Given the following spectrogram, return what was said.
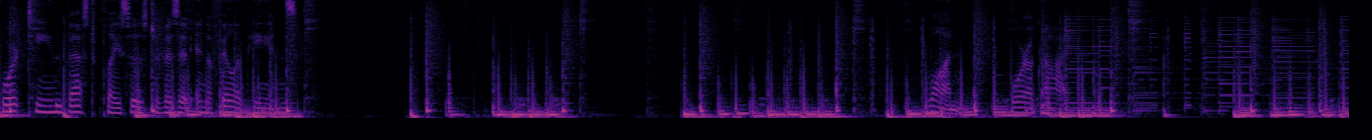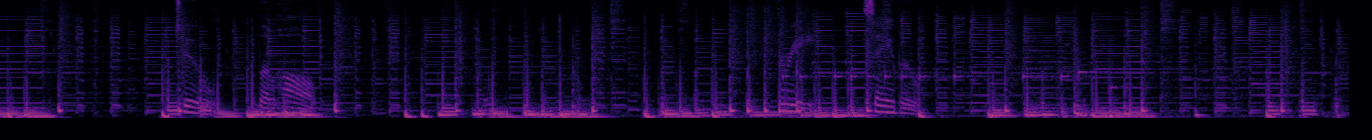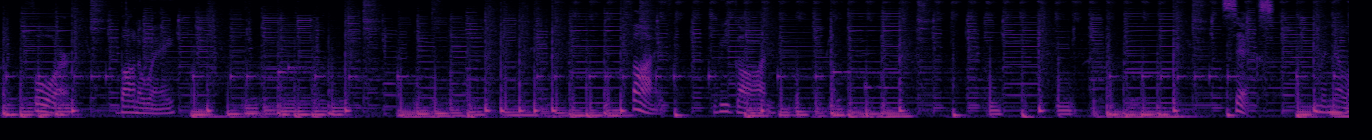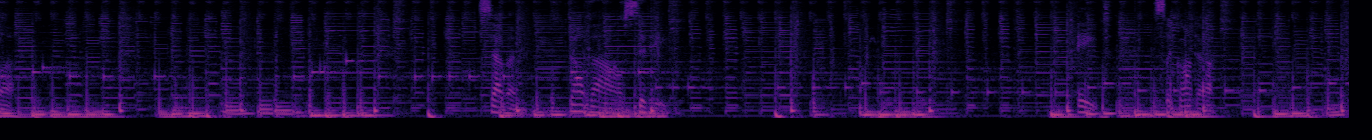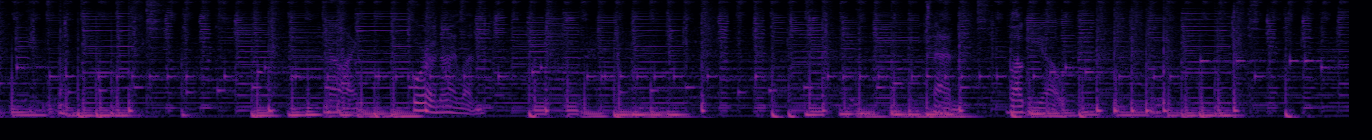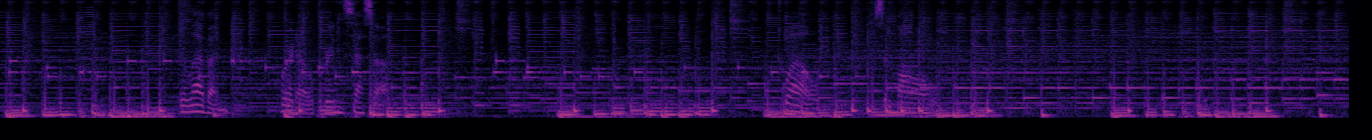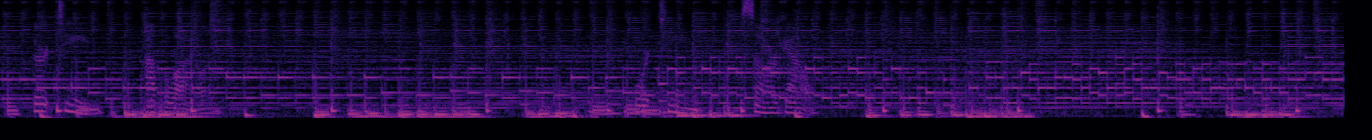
14 best places to visit in the Philippines. One, Boracay. Two, Bohol. Three, Cebu. Four, Banaue. Five, Vigan. Six, Manila. Seven, Davao City. Eight, Sagada. Nine, Coron Island. 10. Baguio. 11. Puerto Princesa. 12. Samal. 13. Apo Island. 14. Siargao.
